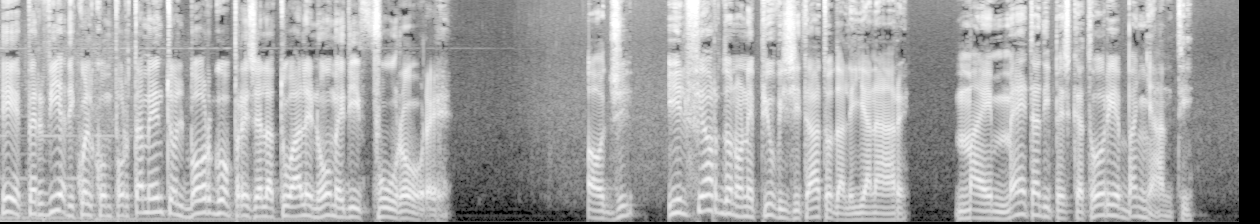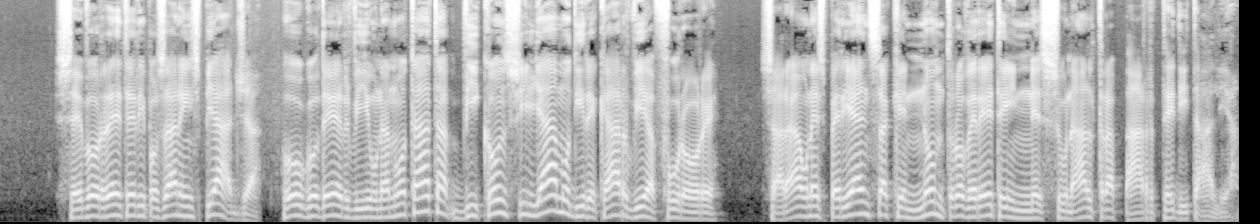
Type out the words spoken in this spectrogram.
e per via di quel comportamento il borgo prese l'attuale nome di Furore. Oggi il fiordo non è più visitato dalle Ianare, ma è meta di pescatori e bagnanti. Se vorrete riposare in spiaggia o godervi una nuotata, vi consigliamo di recarvi a Furore. Sarà un'esperienza che non troverete in nessun'altra parte d'Italia.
